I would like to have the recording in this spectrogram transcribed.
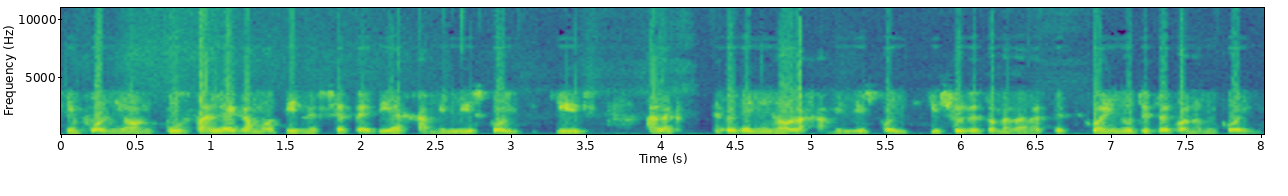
συμφωνιών που θα λέγαμε ότι είναι σε παιδεία χαμηλής πολιτικής, αλλά δεν είναι όλα χαμηλής πολιτικής, ούτε το μεταναστευτικό είναι, ούτε το οικονομικό είναι.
